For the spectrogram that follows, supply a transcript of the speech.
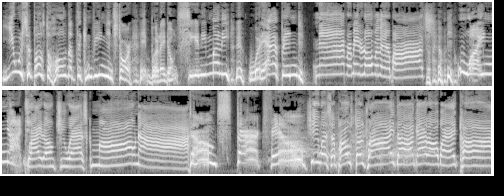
you were supposed to hold up the convenience store, uh, but I don't see any money. Uh, what happened? Never made it over there, boss. Why not? Why don't you ask Mona? Don't start, Phil. She was supposed to drive the getaway car.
